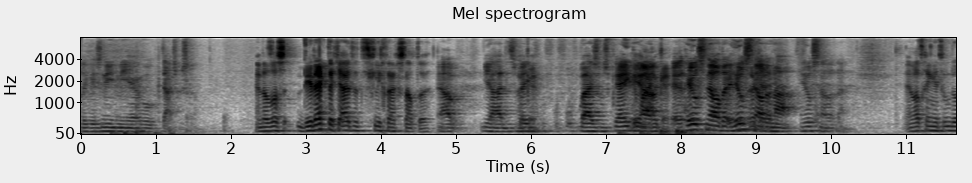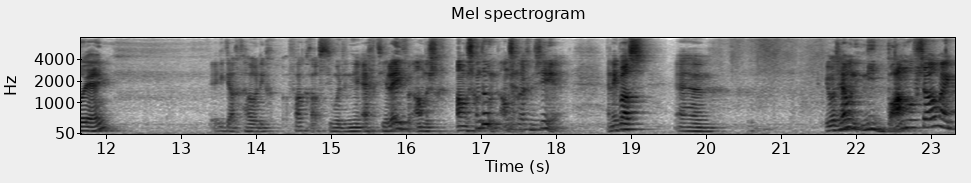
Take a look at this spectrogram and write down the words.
want ik wist niet meer hoe ik thuis moest komen. En dat was direct dat je uit het vliegtuig stapte. Nou, ja, dit is een beetje op, op, op wijze van spreken, Ja, maar eh, heel snel, heel snel daarna. Heel snel daarna. En wat ging er toen door je heen? Ik dacht, holy fuck gast, je moet nu echt je leven anders, anders gaan doen, anders gaan organiseren. En ik was, ehm, ik was helemaal niet, niet bang of zo, maar ik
